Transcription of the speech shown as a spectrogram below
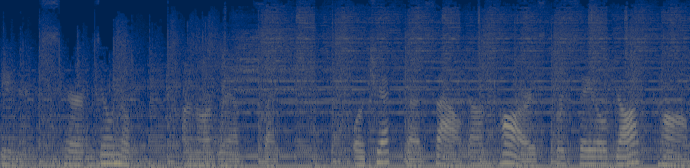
Phoenix, Arizona on our website or check us out on carsforsale.com.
